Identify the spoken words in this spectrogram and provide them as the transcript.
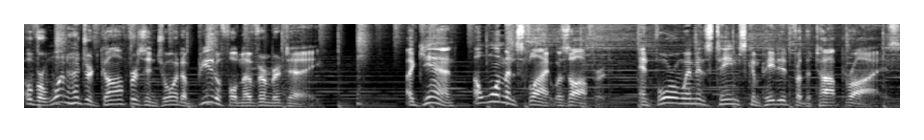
over 100 golfers enjoyed a beautiful November day. Again, a women's flight was offered, and four women's teams competed for the top prize.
